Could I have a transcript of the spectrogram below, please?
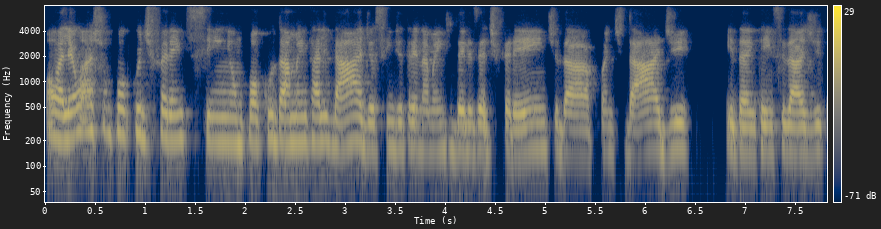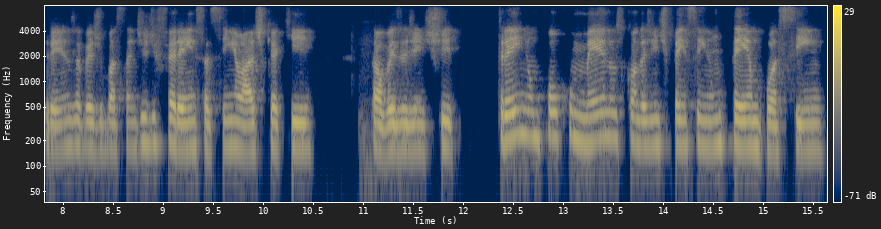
Olha, eu acho um pouco diferente, sim, um pouco da mentalidade, assim, de treinamento deles é diferente, da quantidade e da intensidade de treinos, eu vejo bastante diferença, assim, eu acho que aqui talvez a gente treine um pouco menos quando a gente pensa em um tempo, assim,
